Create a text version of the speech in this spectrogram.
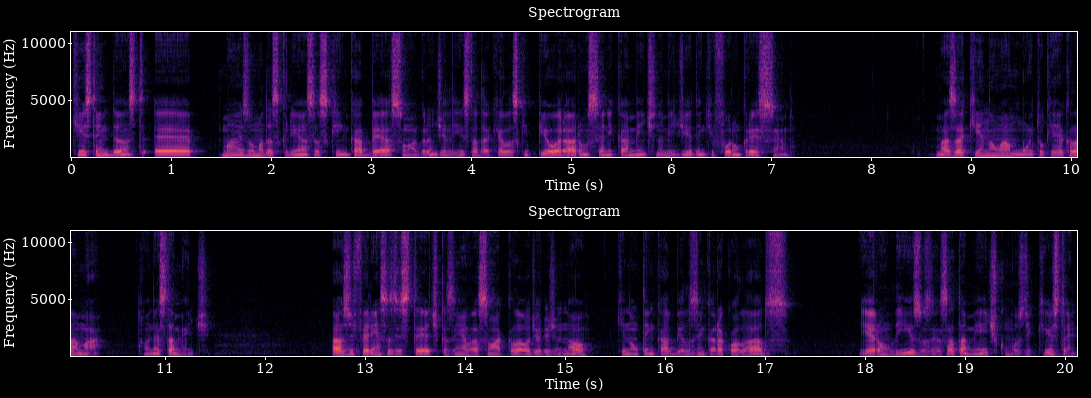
Kirsten Dunst é mais uma das crianças que encabeçam a grande lista daquelas que pioraram cenicamente na medida em que foram crescendo. Mas aqui não há muito o que reclamar, honestamente. As diferenças estéticas em relação à Cláudia original, que não tem cabelos encaracolados e eram lisos exatamente como os de Kirsten,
